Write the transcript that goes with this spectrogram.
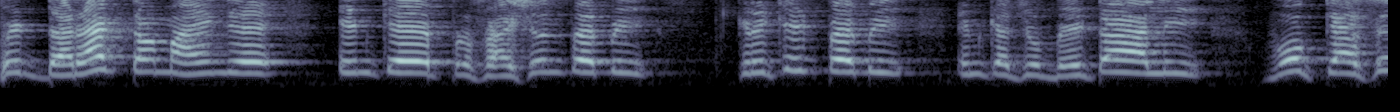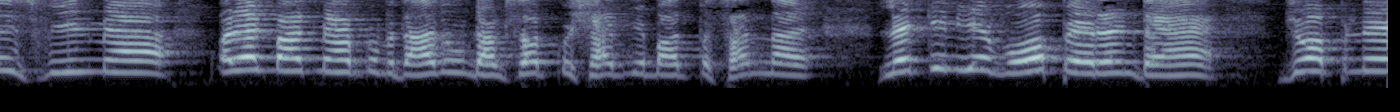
फिर डायरेक्ट हम आएँगे इनके प्रोफेशन पे भी क्रिकेट पे भी, इनका जो बेटा अली, वो कैसे इस फ़ील्ड में आया? और एक बात मैं आपको बता दूँ, डॉक्टर साहब को शायद ये बात पसंद ना आए, लेकिन ये वो पेरेंट हैं जो अपने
